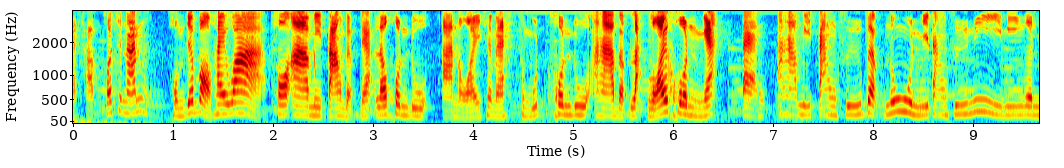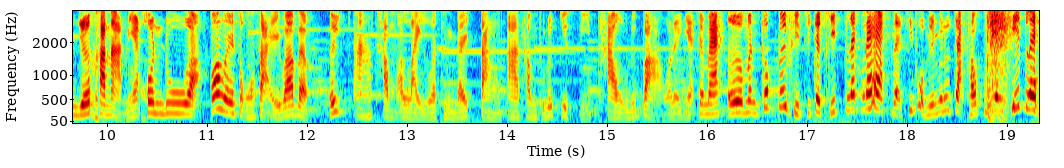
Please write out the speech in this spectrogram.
นะครับเพราะฉะนั้นผมจะบอกให้ว่าพอ R มีตังแบบเนี้ยแล้วคนดู R น้อยใช่ไหมสมมติคนดู R แบบหลักร้อยคนเงี้ยแต่ R มีตังค์ซื้อแบบนู่น มีตังค์ซื้อนี่มีเงินเยอะขนาดเนี้ยคนดูอะก็เลยสงสัยว่าแบบเอ้ยอาทำอะไรวะถึงได้ตังค์อาทำธุรกิจสีเทาหรือเปล่าอะไรเงี้ยใช่ไหมเออมันก็ไม่ผิดที่จะคิดแรกๆแต่ที่ผมยังไม่รู้จักเขากูยังคิดเลย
